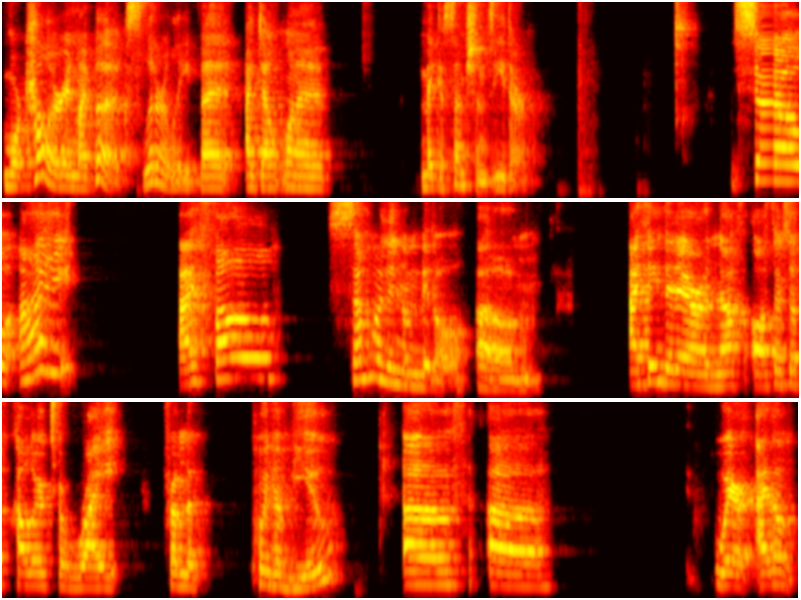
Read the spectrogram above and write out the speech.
more color in my books, literally, but I don't want to make assumptions either. So I I fall somewhat in the middle. Um, I think that there are enough authors of color to write from the point of view of uh, where I don't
